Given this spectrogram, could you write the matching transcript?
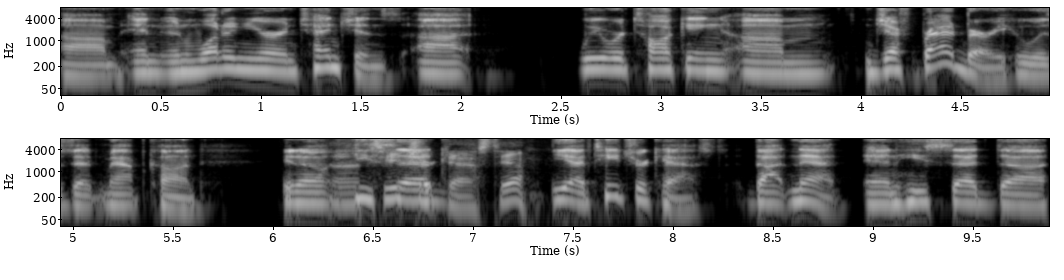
um, and, and what are your intentions? Uh, we were talking um, jeff bradbury who was at mapcon you know Uh, he said TeacherCast, yeah. yeah, teachercast.net. And he said uh,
